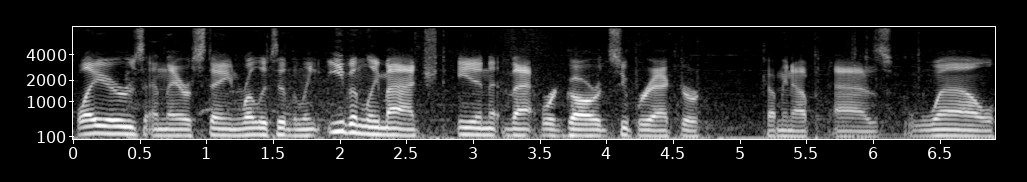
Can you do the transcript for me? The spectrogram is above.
players, and they are staying relatively evenly matched in that regard. Super Reactor coming up as well.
